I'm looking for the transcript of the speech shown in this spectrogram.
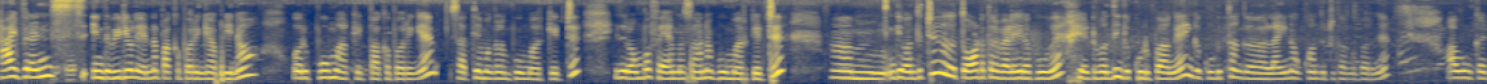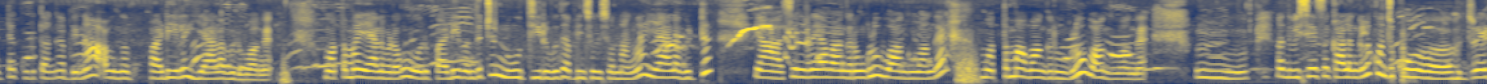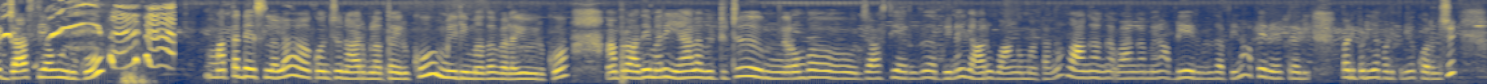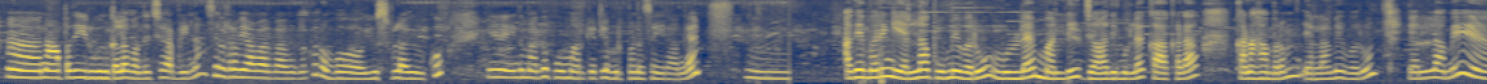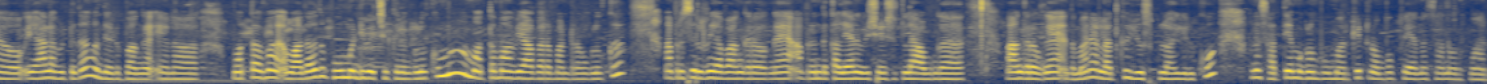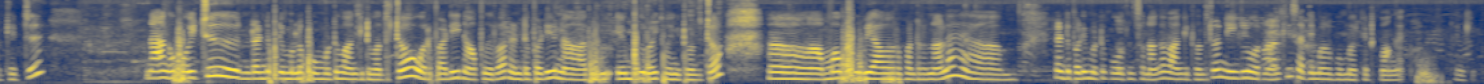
Hi friends இந்த வீடியோவில் என்ன பார்க்க போகிறீங்க அப்படின்னா ஒரு பூ மார்க்கெட் பார்க்க போகிறீங்க சத்தியமங்கலம் பூ மார்க்கெட்டு இது ரொம்ப ஃபேமஸான பூ மார்க்கெட்டு இங்கே வந்துட்டு தோட்டத்தில் விளையிற பூவை எடுத்து வந்து இங்கே கொடுப்பாங்க. இங்கே கொடுத்து அங்கே லைனாக உட்காந்துட்ருக்காங்க பாருங்கள் அவங்க கிட்ட கொடுத்தாங்க அப்படின்னா அவங்க படியில் ஏழை விடுவாங்க. மொத்தமாக ஏழை விடுவாங்க. ஒரு படி வந்துட்டு நூற்றி இருபது அப்படின்னு சொல்லி சொன்னாங்கன்னா ஏழை விட்டு சில்லறையாக வாங்குறவங்களும் வாங்குவாங்க. மொத்தமாக வாங்குறவங்களும் வாங்குவாங்க. அந்த விசேஷ காலங்களில் கொஞ்சம் ரேட் ஜாஸ்தியாகவும் இருக்கும். மற்ற டேஸ்லலாம் கொஞ்சம் நார்மலாக தான் இருக்கும். மீடியமாக தான் விலையும் இருக்கும். அப்புறம் அதே மாதிரி ஏலம் விட்டுட்டு ரொம்ப ஜாஸ்தியாக இருந்தது அப்படின்னா யாரும் வாங்க மாட்டாங்க. வாங்காங்க வாங்காமல் அப்படியே இருந்தது அப்படின்னா அப்படியே ரேட் ரெடி படிப்படியாக படிப்படியாக குறைஞ்சி நாற்பது இருபதுக்கெல்லாம் வந்துச்சு அப்படின்னா சில்லறை வியாபாரங்களுக்கு ரொம்ப யூஸ்ஃபுல்லாக இருக்கும். இந்த மாதிரி தான் பூ மார்க்கெட்டில் விற்பனை செய்கிறாங்க அதே மாதிரி இங்கே எல்லா பூவுமே வரும். முல்லை மல்லி ஜாதி முல்லை காக்கடா கனகாம்பரம் எல்லாமே வரும். எல்லாமே ஏழை விட்டு தான் வந்து எடுப்பாங்க. ஏன்னா மொத்தமாக அதாவது பூ மண்டி வச்சுக்கிறவங்களுக்கும் மொத்தமாக வியாபாரம் பண்ணுறவங்களுக்கு அப்புறம் சில்லறையாக வாங்குறவங்க அப்புறம் இந்த கல்யாண விசேஷத்தில் அவங்க வாங்குறவங்க அந்த மாதிரி எல்லாத்துக்கும் யூஸ்ஃபுல்லாக இருக்கும். ஆனால் சத்தியமங்கலம் பூ மார்க்கெட் ரொம்ப ஃபேமஸான ஒரு மார்க்கெட்டு நாங்கள் போயிட்டு ரெண்டு படி முல்லை பூ மட்டும் வாங்கிட்டு வந்துட்டோம். ஒரு படி நாற்பது ரூபா ரெண்டு படி நான் அறுபது எண்பது ரூபாய்க்கு வாங்கிட்டு வந்துட்டோம். அம்மா பூ வியாபாரம் பண்ணுறதுனால ரெண்டு படி மட்டும் போதும்னு சொன்னாங்க. வாங்கிட்டு வந்துட்டோம். நீங்களும் ஒரு நாளைக்கு சத்தியமங்கலம் பூ மார்க்கெட்டுக்கு வாங்க. தேங்க்யூ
